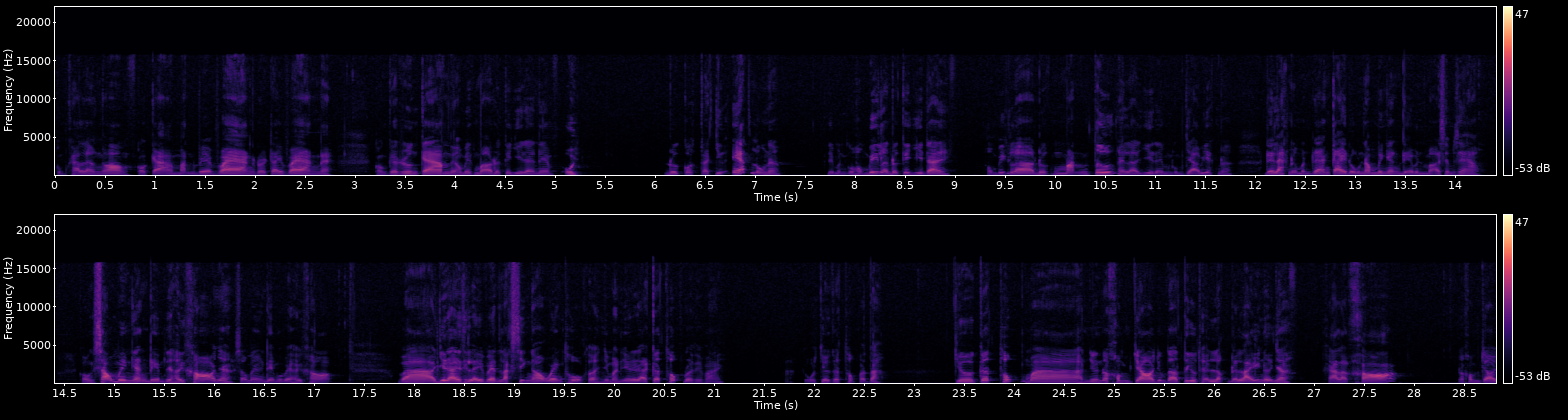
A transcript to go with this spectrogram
Cũng khá là ngon. Có cả mảnh vé vàng rồi trái vàng nè. Còn cái rương cam này không biết mở được cái gì đây anh em. Ui, được có cả chữ S luôn nè. Thì mình cũng không biết là được cái gì đây. Không biết là được mảnh tướng hay là gì đây, mình cũng chả biết nữa. Để lát nữa mình ráng cày đủ 50.000 điểm mình mở xem sao. Còn 60.000 điểm thì hơi khó nha. 60.000 điểm có vẻ hơi khó. Và ở dưới đây thì là event lắc xí ngầu quen thuộc thôi, nhưng mà hình như đã kết thúc rồi thì phải. Ủa, chưa kết thúc rồi ta? Chưa kết thúc mà hình như nó không cho chúng ta tiêu thể lực để lấy nữa nha. Khá là khó. Nó không cho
